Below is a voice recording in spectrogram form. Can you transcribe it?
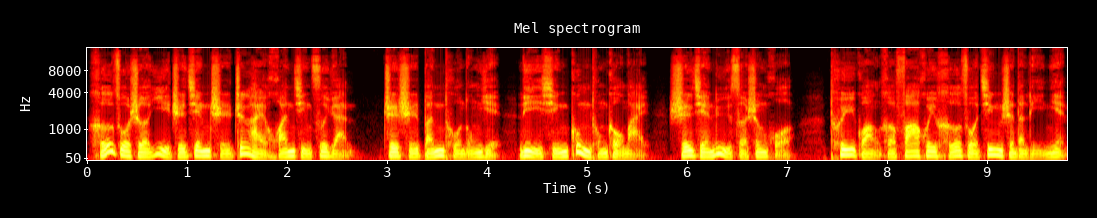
合作社一直坚持珍爱环境资源，支持本土农业，例行共同购买。实践绿色生活，推广和发挥合作精神的理念。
